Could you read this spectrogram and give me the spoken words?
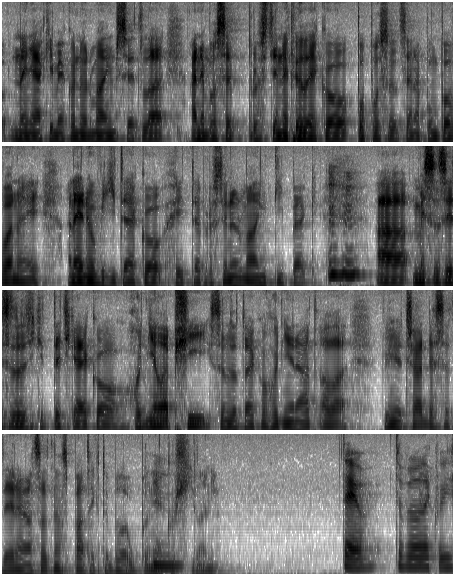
uh, na nějakým jako normálním světle, anebo se prostě nebyl jako po posilce napumpovaný a najednou vidíte jako, hej, to je prostě normální týpek. Mm-hmm. A myslím si, že se to teď, teďka jako hodně lepší, jsem za to jako hodně rád, ale mě třeba 10-11 let na zpátek to bylo úplně mm. jako šílený. To jo, to bylo takový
